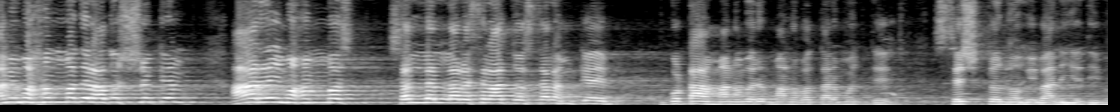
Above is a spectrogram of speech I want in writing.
আমি মোহাম্মদের আদর্শকে আর এই মোহাম্মদ সাল্লাহ সাল্লামকে গোটা মানবের মানবতার মধ্যে শ্রেষ্ঠ নবী বানিয়ে দিব।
